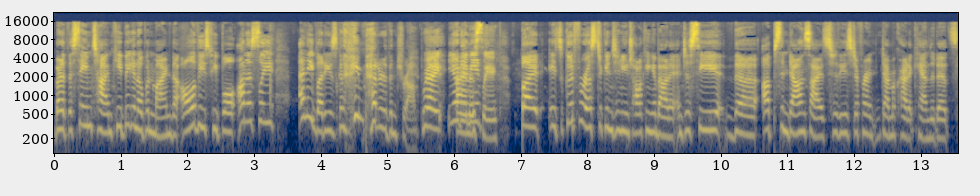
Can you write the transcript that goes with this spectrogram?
but at the same time, keeping an open mind that all of these people, honestly, anybody's going to be better than Trump. Right. You know what I mean? But it's good for us to continue talking about it and to see the ups and downsides to these different Democratic candidates.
